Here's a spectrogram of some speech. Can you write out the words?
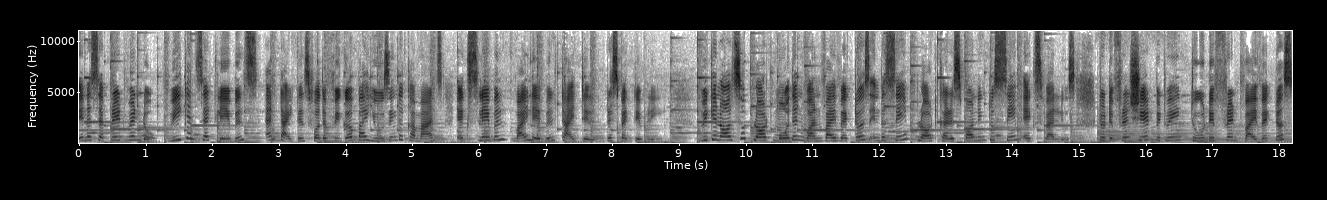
in a separate window. We can set labels and titles for the figure by using the commands x label, y label, title respectively. We can also plot more than one y vectors in the same plot corresponding to same x values. To differentiate between two different y vectors,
